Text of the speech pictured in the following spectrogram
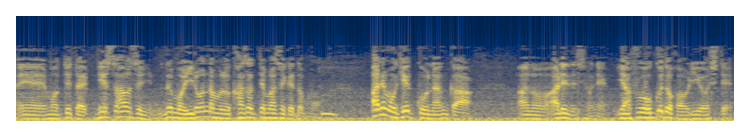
えー持ってたゲストハウスにでもいろんなもの飾ってましたけども、うん。あれも結構なんか、あの、あれですよね、ヤフオクとかを利用して、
